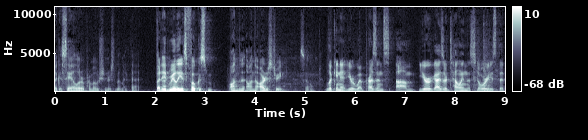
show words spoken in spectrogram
like a sale or a promotion or something like that. But it really is focused on the on the artistry. So Looking at your web presence, um, your guys are telling the stories that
